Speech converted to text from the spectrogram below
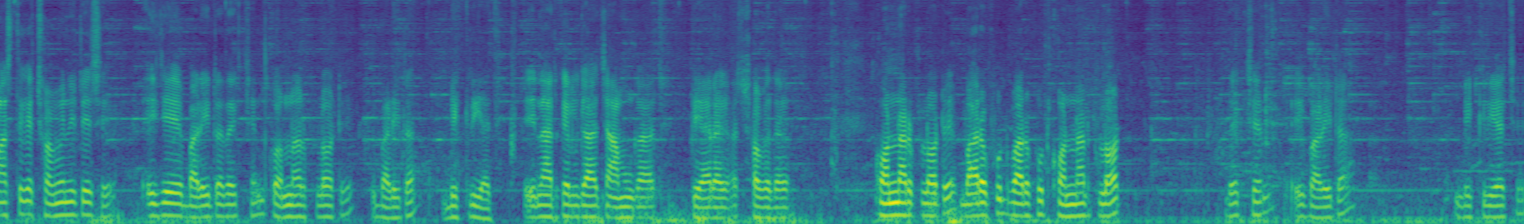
পাঁচ থেকে ছ মিনিট এসে এই যে বাড়িটা দেখছেন, কর্নার প্লটে বাড়িটা বিক্রি আছে। এই নারকেল গাছ, আম গাছ, পেয়ারা গাছ সবেদা গাছ কর্নার প্লটে বারো ফুট বারো ফুট কর্নার প্লট দেখছেন, এই বাড়িটা বিক্রি আছে।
